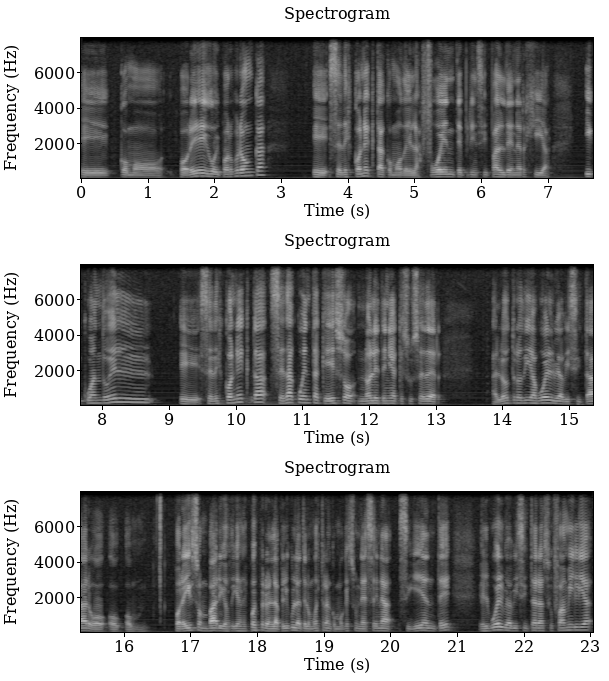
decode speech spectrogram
eh, como por ego y por bronca, eh, se desconecta como de la fuente principal de energía. Y cuando él se desconecta, se da cuenta que eso no le tenía que suceder. Al otro día vuelve a visitar, o, o- o, por ahí son varios días después, pero en la película te lo muestran como que es una escena siguiente. Él vuelve a visitar a su familia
